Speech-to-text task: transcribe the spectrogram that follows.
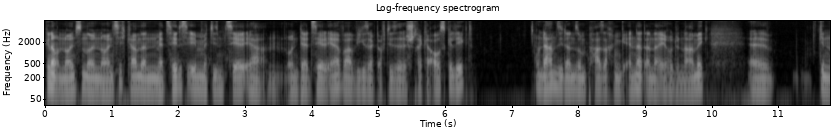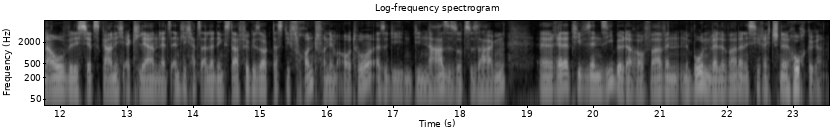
Genau, 1999 kam dann Mercedes eben mit diesem CLR an. Und der CLR war, wie gesagt, auf diese Strecke ausgelegt. Und da haben sie dann so ein paar Sachen geändert an der Aerodynamik. Äh, genau will ich es jetzt gar nicht erklären. Letztendlich hat es allerdings dafür gesorgt, dass die Front von dem Auto, also die, die Nase sozusagen, äh, relativ sensibel darauf war, wenn eine Bodenwelle war, dann ist sie recht schnell hochgegangen.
